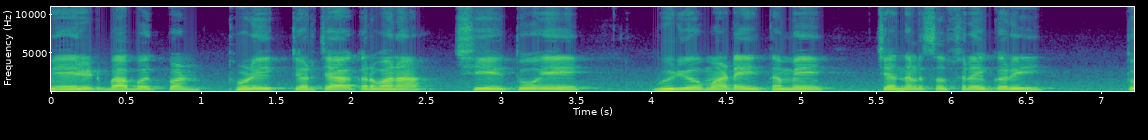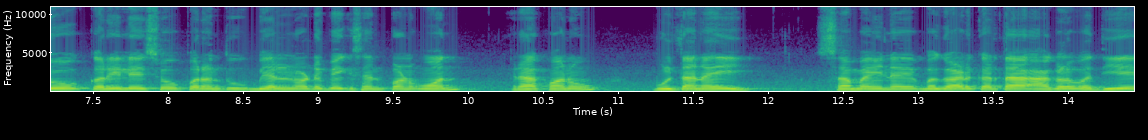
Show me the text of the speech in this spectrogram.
મેરિટ બાબત પણ થોડીક ચર્ચા કરવાના છીએ, તો એ વીડિયો માટે તમે ચેનલ સબસ્ક્રાઈબ કરી તો કરી લેશો, પરંતુ બેલ નોટિફિકેશન પણ ઓન રાખવાનું ભૂલતા નહીં. સમયને બગાડ કરતાં આગળ વધીએ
